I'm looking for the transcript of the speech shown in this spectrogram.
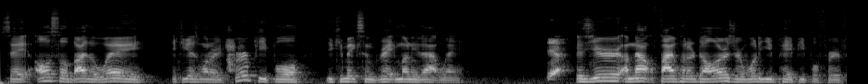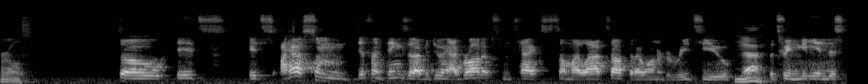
say, also, by the way, if you guys want to refer people, you can make some great money that way. Yeah. Is your amount $500 or what do you pay people for referrals? So it's it's I have some different things that I've been doing. I brought up some texts on my laptop that I wanted to read to you. Yeah. between me and this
